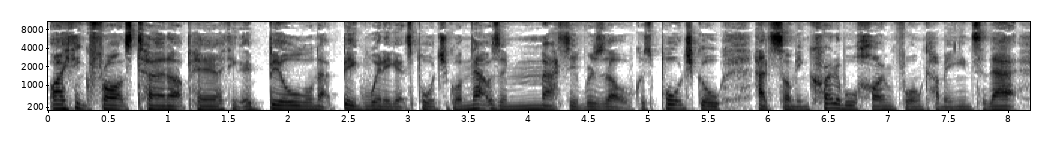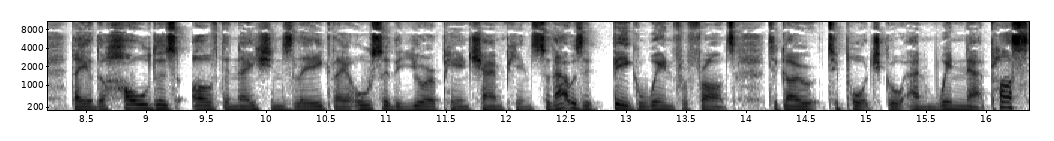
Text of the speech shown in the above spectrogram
I think France turn up here. I think they build on that big win against Portugal, and that was a massive result because Portugal had some incredible home form coming into that. They are the holders of the Nations League. They are also the European champions. So that was a big win for France to go to Portugal and win that. Plus,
